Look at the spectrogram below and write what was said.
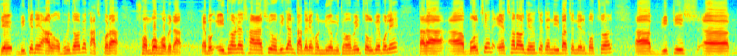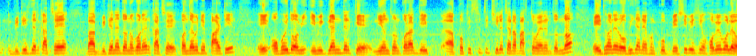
যে ব্রিটেনে আর অবৈধভাবে কাজ করা সম্ভব হবে না। এবং এই ধরনের সারাশি অভিযান তাদের এখন নিয়মিতভাবেই চলবে বলে তারা বলছেন। এছাড়াও যেহেতু এটা নির্বাচনের বছর ব্রিটিশ ব্রিটিশদের কাছে বা ব্রিটেনের জনগণের কাছে কনজারভেটিভ পার্টির এই অবৈধ ইমিগ্রান্টদেরকে নিয়ন্ত্রণ করার যে প্রতিশ্রুতি ছিল সেটা বাস্তবায়নের জন্য এই ধরনের অভিযান এখন খুব বেশি বেশি হবে বলেও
